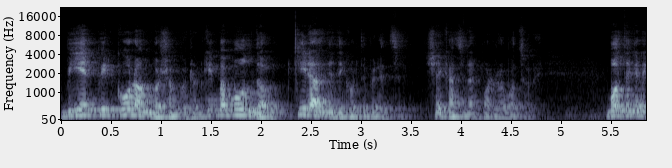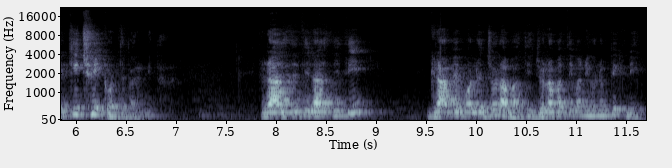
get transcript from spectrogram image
বিএনপির কোন অঙ্গ সংগঠন কিংবা মূল দল কি রাজনীতি করতে পেরেছে শেখ হাসিনার পনেরো বছরে? বলতে গেলে কিছুই করতে পারেনি তারা। রাজনীতি রাজনীতি, গ্রামে বলে জোলাবাতি। জোলাবাতি মানে হলো পিকনিক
